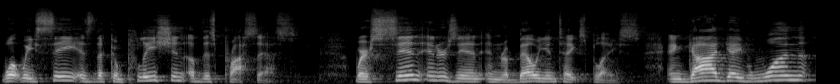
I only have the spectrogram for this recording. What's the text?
what we see is the completion of this process where sin enters in and rebellion takes place. And God gave one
